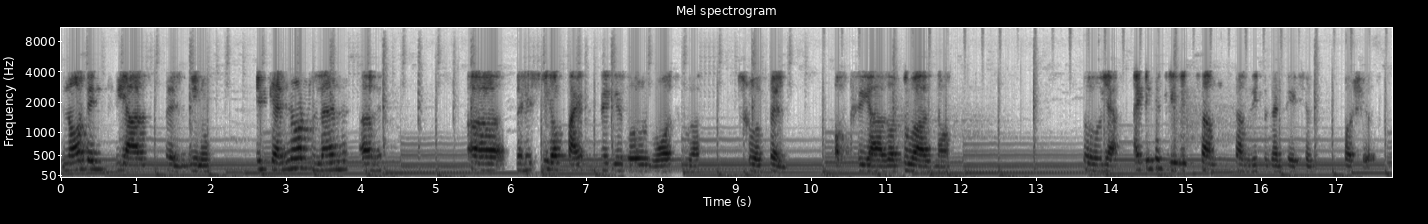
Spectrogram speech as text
not in three hours film. You know, you cannot learn uh, uh, the history of five, 500 years old war through a, through a film of three hours or two hours now. So yeah, I disagree with some some representation for sure.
